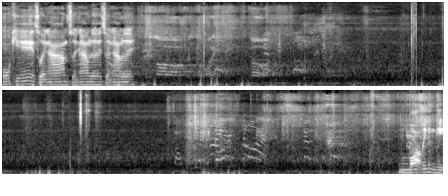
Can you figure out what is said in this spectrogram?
โอเค สวยงาม สวยงามเลย สวยงามเลย เบาะไป หนึ่งที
